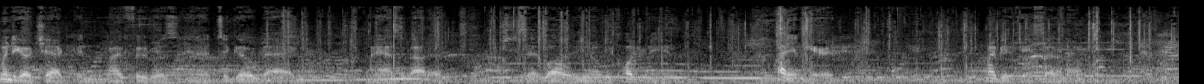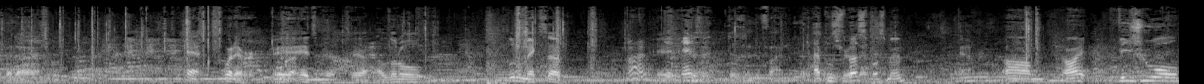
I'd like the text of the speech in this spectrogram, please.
went to go check, and my food was in a to-go bag. I asked about it. She said, "Well, you know, we called your name." I didn't hear it. Might be the case. I don't know. But uh, yeah, whatever. It- It's a, a little, little mix-up. All right. It doesn't doesn't define place. Happens to the best of us, man. Yeah. Um, all right, visual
